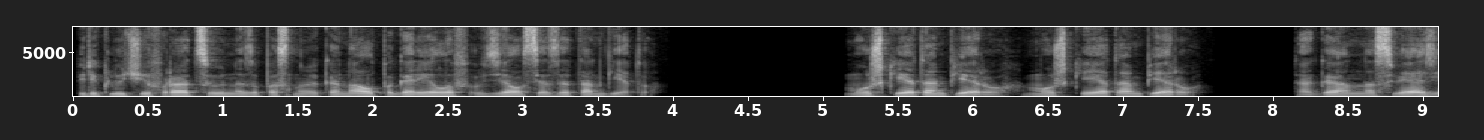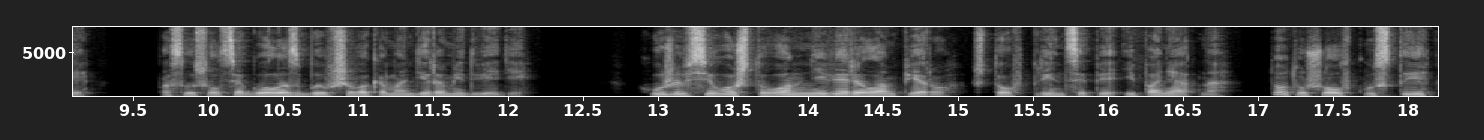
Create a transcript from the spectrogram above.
Переключив рацию на запасной канал, Погорелов взялся за тангету. «Мушкет Амперу! Мушкет Амперу!» «Таган на связи!» – послышался голос бывшего командира «Медведей». Хуже всего, что он не верил Амперу, что в принципе и понятно. Тот ушел в кусты,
